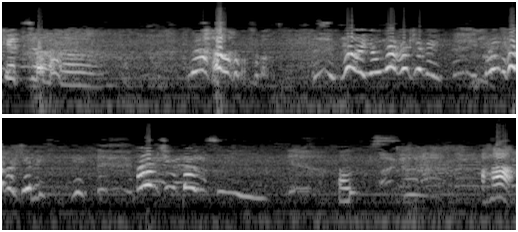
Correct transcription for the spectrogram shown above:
Get some! No! No, you'll never get me! You'll never get me! Aren't you bouncy? Bouncy. Aha!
